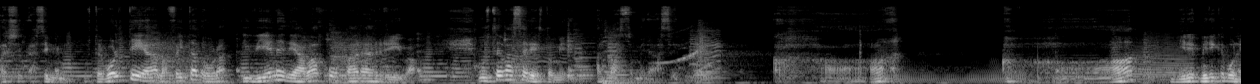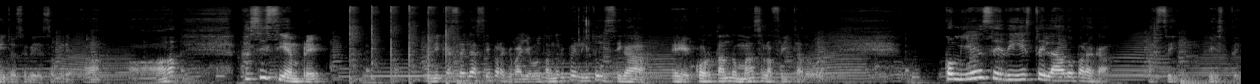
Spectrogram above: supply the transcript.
así, mismo. Usted voltea la afeitadora y viene de abajo para arriba. Usted va a hacer esto, mire, al paso, mire, así. Mire, mire qué bonito se ve eso, mire. Casi siempre tiene que hacerle así para que vaya botando el pelito y siga eh, cortando más la afeitadora. Comience de este lado para acá. Así, este.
